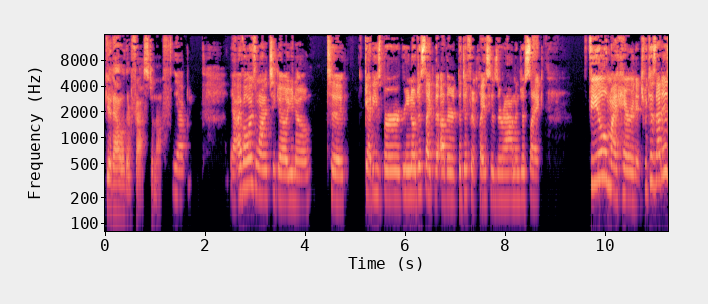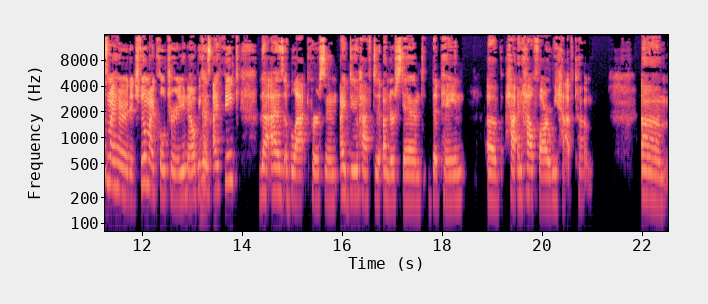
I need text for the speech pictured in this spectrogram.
get out of there fast enough. Yep. Yeah. I've always wanted to go, you know, to Gettysburg, or, you know, just like the other, the different places around and just like feel my heritage because that is my heritage, feel my culture, you know, because right. I think that as a black person, I do have to understand the pain of how and how far we have come. Um,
